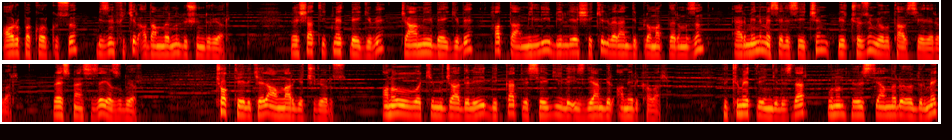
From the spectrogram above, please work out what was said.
Avrupa korkusu bizim fikir adamlarını düşündürüyor. Reşat Hikmet Bey gibi, Cami Bey gibi hatta milli birliğe şekil veren diplomatlarımızın Ermeni meselesi için bir çözüm yolu tavsiyeleri var. Resmen size yazılıyor. Çok tehlikeli anlar geçiriyoruz. Anadolu'daki mücadeleyi dikkat ve sevgiyle izleyen bir Amerika var. Hükümet ve İngilizler bunun Hristiyanları öldürmek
